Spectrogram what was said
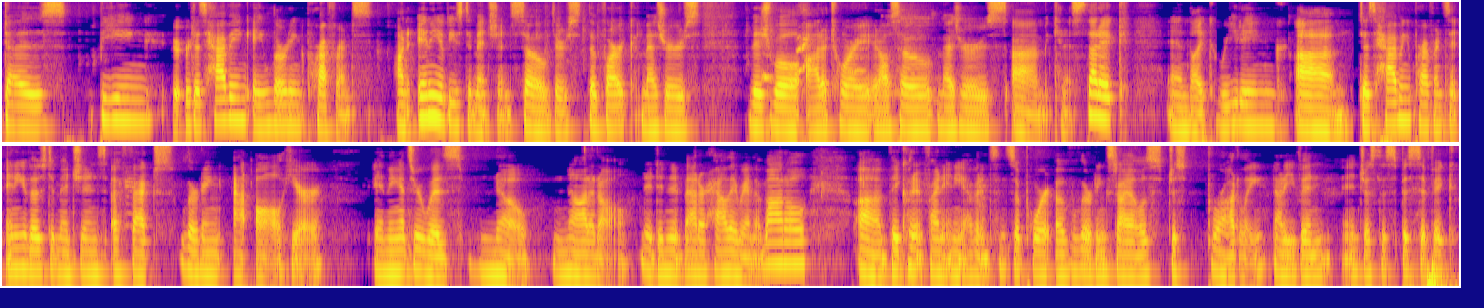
does being or does having a learning preference on any of these dimensions. So there's the VARK measures visual, auditory. It also measures um, kinesthetic and like reading. Um, does having a preference in any of those dimensions affect learning at all here? And the answer was no, not at all. It didn't matter how they ran the model. uh, they couldn't find any evidence in support of learning styles just broadly, not even in just the specific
